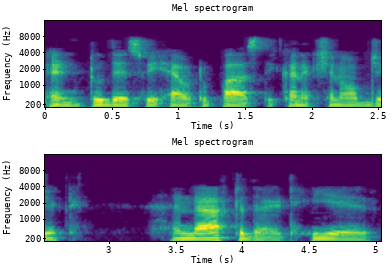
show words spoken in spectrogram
and to this we have to pass the connection object. And after that here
